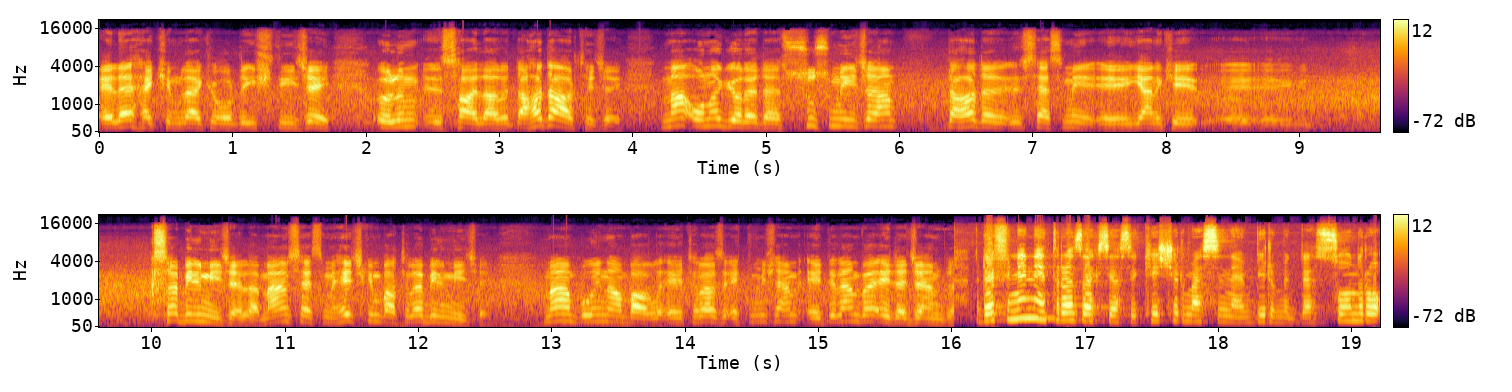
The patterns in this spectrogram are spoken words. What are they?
elə həkimlər ki, orada işləyəcək, ölüm e, sayları daha da artacaq. Mən ona görə də susmayacağam. Daha da səsimi, e, yəni ki, e, qısa bilməyəcəklər. Mənim səsimi heç kim batıra bilməyəcək. Mən bu ilə bağlı etiraz etmişəm, edirəm və edəcəm də. Rəfinin etiraz aksiyası keçirməsindən bir müddət sonra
